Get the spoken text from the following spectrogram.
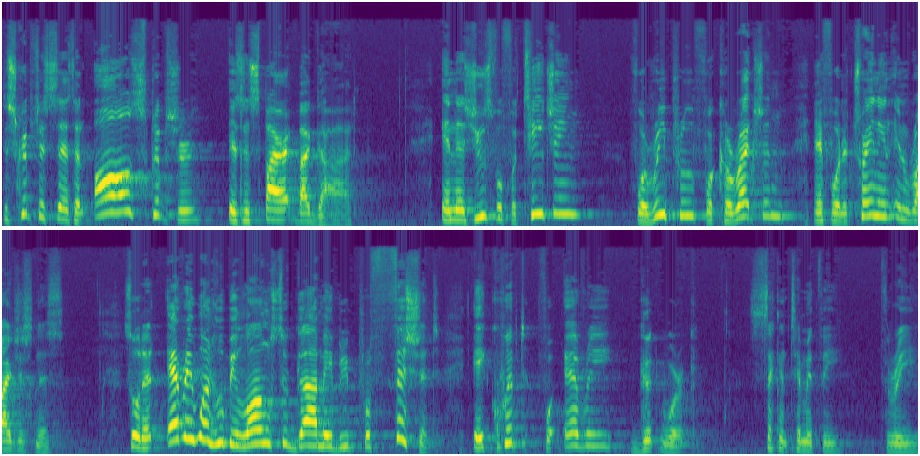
The scripture says that all scripture is inspired by God and is useful for teaching, for reproof, for correction, and for the training in righteousness, so that everyone who belongs to God may be proficient, equipped for every good work. 2 Timothy 3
